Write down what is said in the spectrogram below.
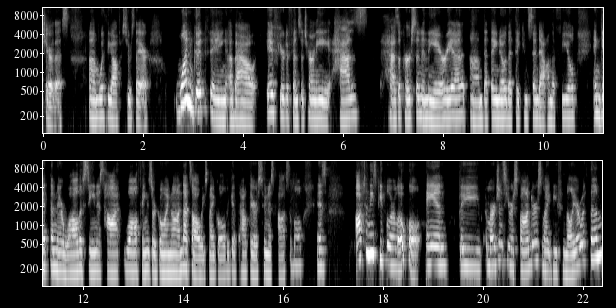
share this um, with the officers there. One good thing about if your defense attorney has has a person in the area um, that they know that they can send out on the field and get them there while the scene is hot, while things are going on. That's always my goal to get out there as soon as possible. Is often these people are local and the emergency responders might be familiar with them.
